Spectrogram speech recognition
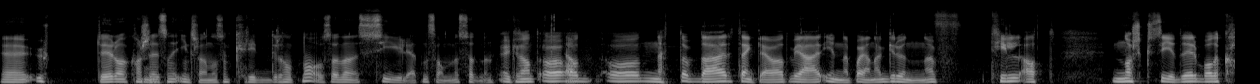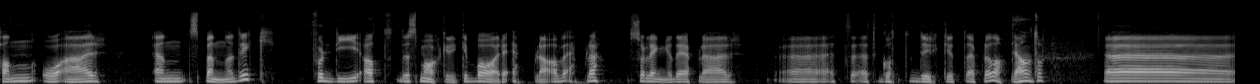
urter og kanskje litt sånn innslag av noe sånn krydder og sånt noe. Og så denne syrligheten sammen med sødmen. Ikke sant? Og, Ja. og, og nettopp der tenker jeg jo at vi er inne på en av grunnene til at norsk sider både kan og er en spennende drikk. Fordi at det smaker ikke bare eple av eple, så lenge det eplet er eh, et, et godt dyrket eple, da. Ja, nettopp. Eh,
